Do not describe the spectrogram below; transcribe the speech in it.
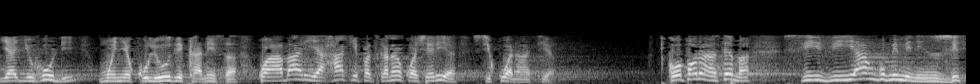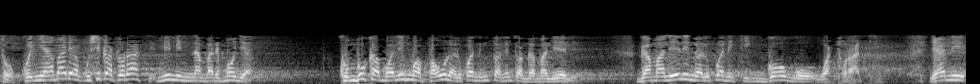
ya juhudi mwenye kuliudhi kanisa. Kwa habari ya haki ipatikanayo kwa sheria sikuwa na hatia. Kwa hiyo paulo anasema sivi yangu mimi ni nzito. Kwenye habari ya kushika torati mimi ni nambari moja. Kumbuka mwalimu wa paulo alikuwa ni mtu anaitwa gamalieli. Gamalieli ndo alikuwa ni kigogo wa torati yaani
